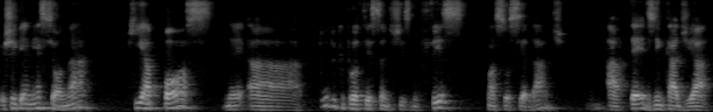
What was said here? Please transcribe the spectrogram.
eu cheguei a mencionar que após né, a, tudo que o protestantismo fez com a sociedade, até desencadear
